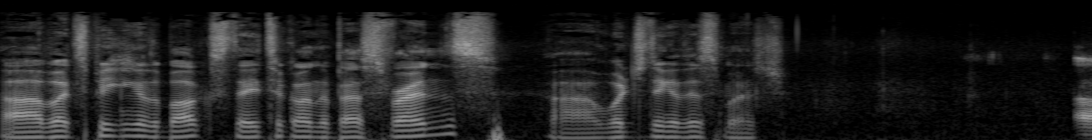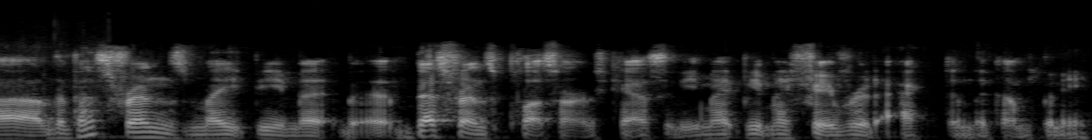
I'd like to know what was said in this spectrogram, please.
Uh, but speaking of the Bucks, they took on the Best Friends. Uh, what did you think of this match? Uh, the Best Friends might be my, Best Friends plus Orange Cassidy might be my favorite act in the company.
